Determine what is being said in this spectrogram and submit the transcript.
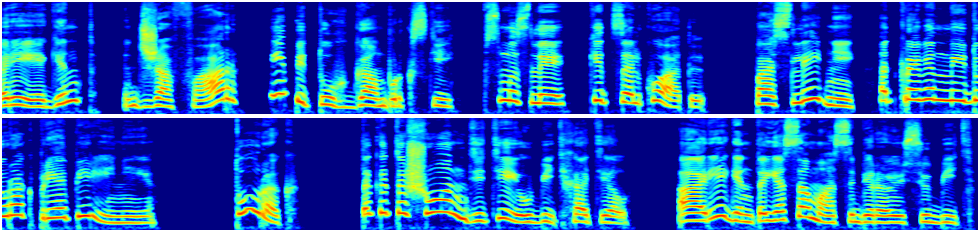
регент, Джафар и петух гамбургский, в смысле Кицалькуатль. Последний — откровенный дурак при оперении. Турок так это ж он детей убить хотел. а регента я сама собираюсь убить.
